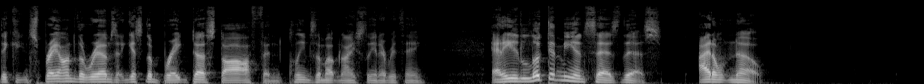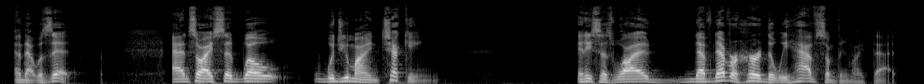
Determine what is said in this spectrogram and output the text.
they can spray onto the rims and it gets the brake dust off and cleans them up nicely and everything. And he looked at me and says this, I don't know. And that was it. And so I said, Well, would you mind checking? And he says, Well, I've never heard that we have something like that.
